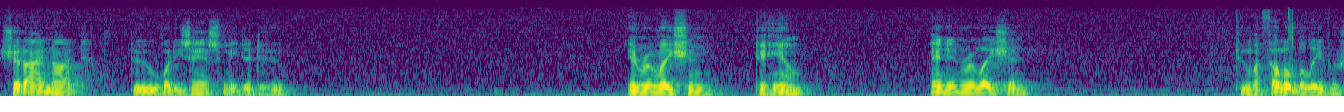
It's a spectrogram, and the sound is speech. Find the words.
Should I not do what he's asked me to do in relation to him and in relation to my fellow believers,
